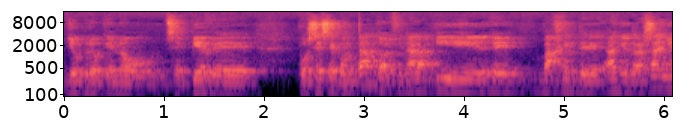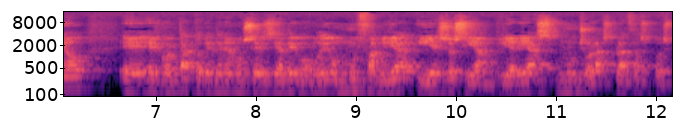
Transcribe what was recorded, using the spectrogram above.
yo creo que no se pierde pues ese contacto. Al final aquí eh, va gente año tras año, el contacto que tenemos es, ya digo, como digo, muy familiar y eso si ampliarías mucho las plazas, pues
